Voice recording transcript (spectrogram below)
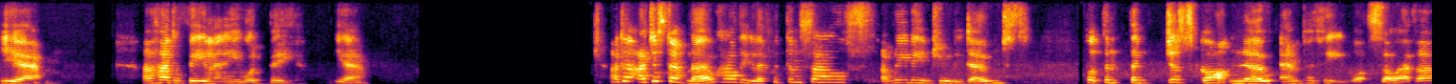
Yeah, I had a feeling he would be. Yeah. I don't. I just don't know how they live with themselves. I really and truly don't. But the, they've just got no empathy whatsoever.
